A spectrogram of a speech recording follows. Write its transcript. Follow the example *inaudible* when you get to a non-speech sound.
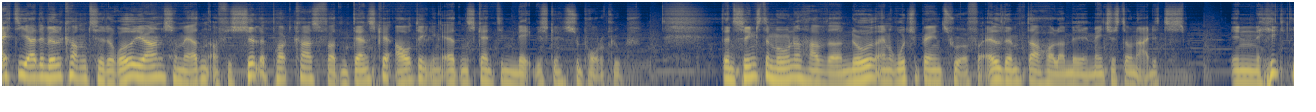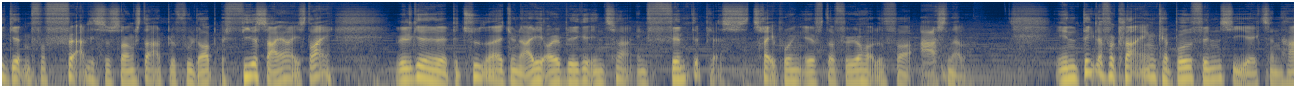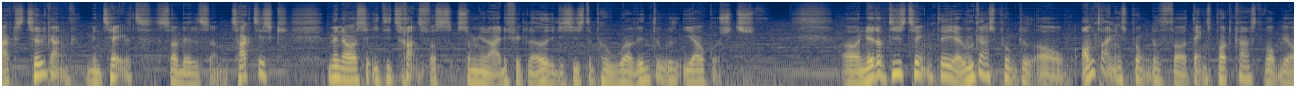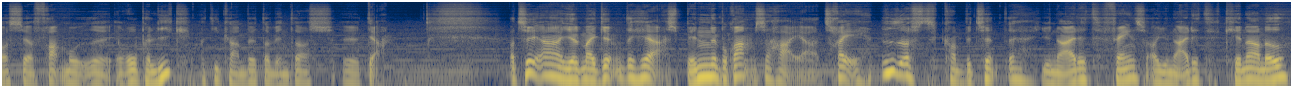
Rigtig hjertelig velkommen til Det Røde Hjørne, som er den officielle podcast for den danske afdeling af den skandinaviske supporterklub. Den seneste måned har været noget af en rutsjebanetur for alle dem, der holder med Manchester United. En helt igennem forfærdelig sæsonstart blev fuldt op af fire sejre i streg, hvilket betyder, at United i øjeblikket indtager en femteplads, tre point efter førerholdet for Arsenal. En del af forklaringen kan både findes i Erik Ten Hag's tilgang, mentalt såvel som taktisk, men også i de transfers, som United fik lavet i de sidste par uger af vinduet i august. Og netop disse ting, det er udgangspunktet og omdrejningspunktet for dagens podcast, hvor vi også ser frem mod øh, Europa League og de kampe, der venter os øh, der. Og til at hjælpe mig igennem det her spændende program, så har jeg tre yderst kompetente United-fans og United-kendere med.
